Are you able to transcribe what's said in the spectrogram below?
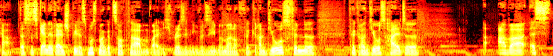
ja, das ist generell ein Spiel, das muss man gezockt haben, weil ich Resident Evil 7 immer noch für grandios finde, für grandios halte. Aber es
